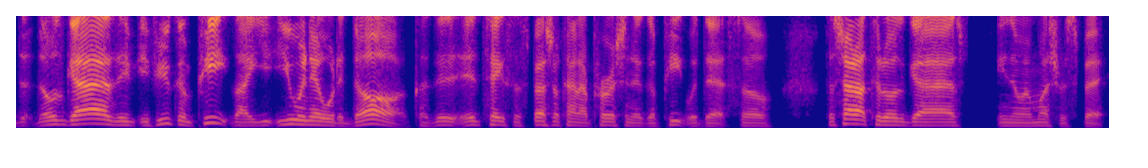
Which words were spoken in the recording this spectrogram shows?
th- those guys, if, if you compete, like you, you in there with a dog, because it, it takes a special kind of person to compete with that. So, so shout out to those guys, you know, and much respect.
